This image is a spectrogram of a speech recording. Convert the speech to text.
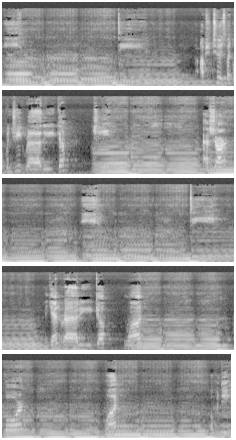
E, D. Option two is by open G, ready, go. G, F sharp, Again, ready, go. One, four, one, open D.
